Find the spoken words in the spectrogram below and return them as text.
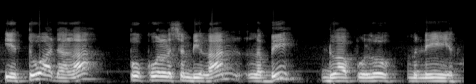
itu adalah pukul 9 lebih 20 menit.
